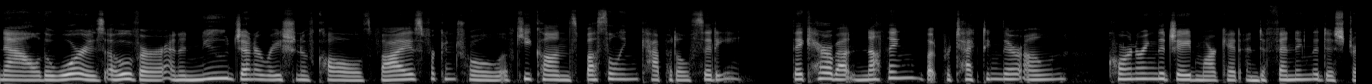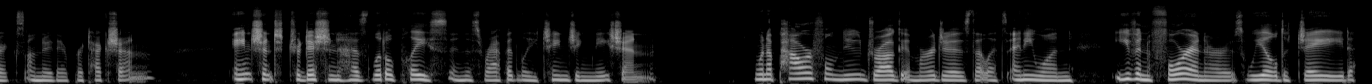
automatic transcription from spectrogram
Now the war is over, and a new generation of Kauls vies for control of Kekon's bustling capital city. They care about nothing but protecting their own, cornering the jade market, and defending the districts under their protection. Ancient tradition has little place in this rapidly changing nation. When a powerful new drug emerges that lets anyone, even foreigners, wield jade,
